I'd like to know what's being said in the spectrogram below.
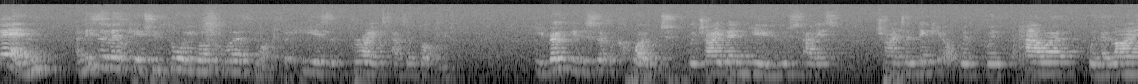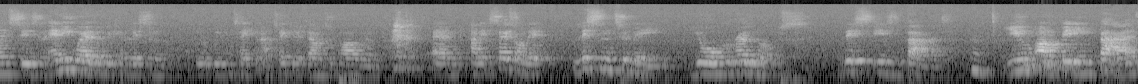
Then, and this is a little kid who thought he wasn't worth much, but he is as bright as a button. He wrote me this little quote, which I then use, and it's trying to link it up with, with power, with alliances, and anywhere that we can listen, we can take it. I've taken it down to Parliament. Um, and it says on it, listen to me, you're grown-ups. This is bad. You are being bad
